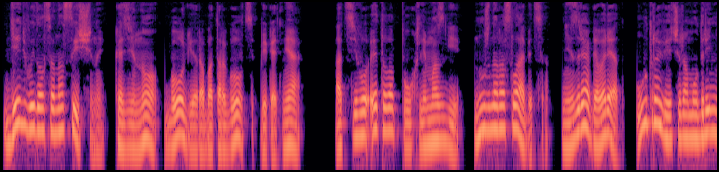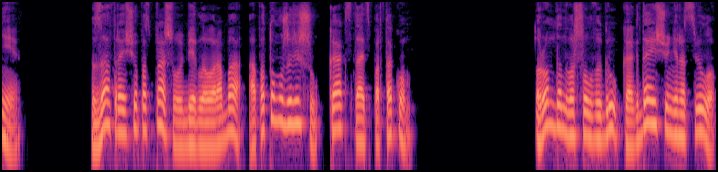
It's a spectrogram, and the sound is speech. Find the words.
День выдался насыщенный. Казино, боги, работорговцы, беготня. От всего этого пухли мозги. Нужно расслабиться. Не зря говорят, утро вечера мудренее. Завтра еще поспрашиваю беглого раба, а потом уже решу, как стать Спартаком. Ромдан вошел в игру, когда еще не расцвело.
